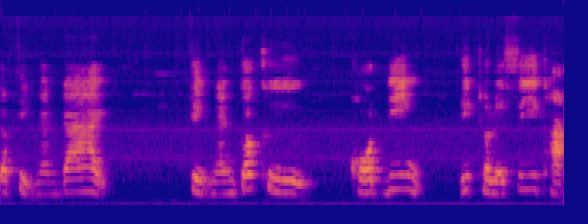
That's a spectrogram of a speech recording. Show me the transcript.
กับสิ่งนั้นได้ สิ่งนั้นก็คือ coding literacy ค่ะ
